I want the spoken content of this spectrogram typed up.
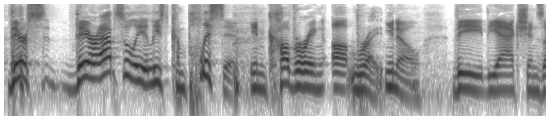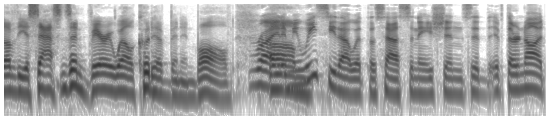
they're they're absolutely at least complicit in covering up, Right. You know, the the actions of the assassins, and very well could have been involved. Right. I mean, Um, we see that with assassinations. If if they're not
